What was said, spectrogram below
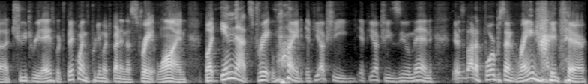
uh, two three days, which Bitcoin's pretty much been in a straight line. But in that straight line, if you actually if you actually zoom in, there's about a four percent range right there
